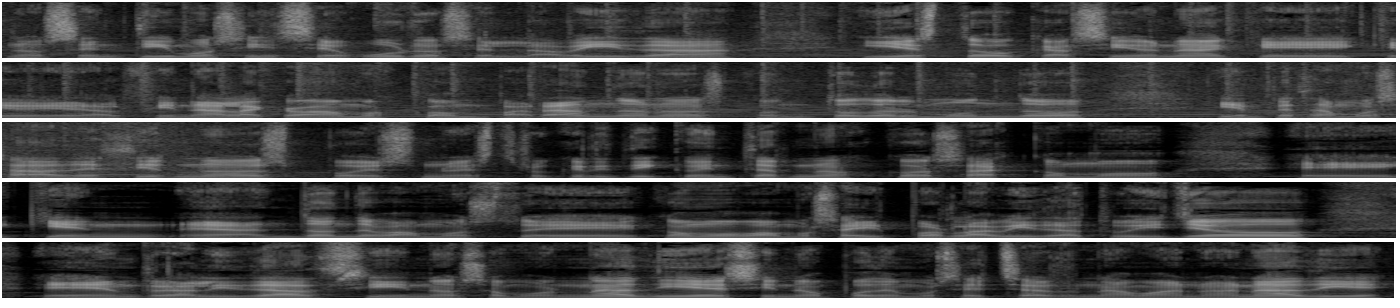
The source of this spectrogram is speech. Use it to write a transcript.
nos sentimos inseguros en la vida y esto ocasiona que, al final acabamos comparándonos con todo el mundo y empezamos a decirnos, pues nuestro crítico interno, cosas como eh, quién, eh, dónde vamos, cómo vamos a ir por la vida tú y yo, en realidad si no somos nadie, si no podemos echar una mano a nadie.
